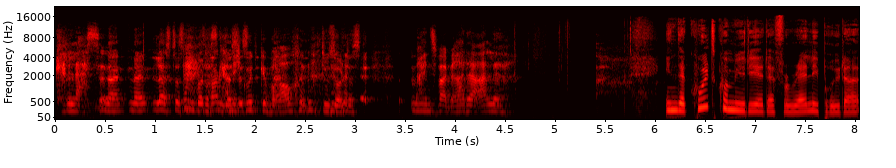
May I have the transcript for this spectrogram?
Klasse. Nein, nein, lass das lieber Das dran. kann ich ist- gut gebrauchen. Nein, Du solltest. Meins war gerade alle. In der Kultkomödie der Ferrelli-Brüder,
